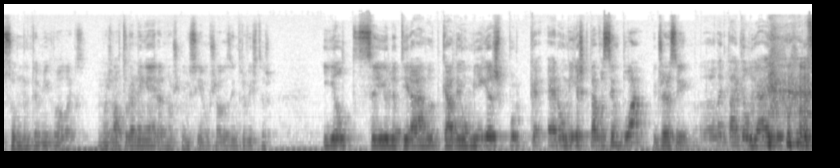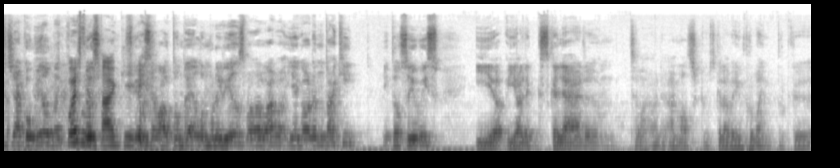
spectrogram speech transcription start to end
sou muito amigo do Alex, mas na altura nem era, nós conhecíamos só das entrevistas. E ele saiu-lhe a tirada de cadê o Migas porque era o Migas que estava sempre lá. E disseram assim: onde é que está aquele gajo? A festejar com ele, é? Que Hoje não está aqui. fez, sei lá, o tom dela, o Moreirense, blá, blá, blá, e agora não está aqui. Então saiu isso. E, e olha que se calhar, eh, sei lá, olha, há males que se calhar vêm por bem, porque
